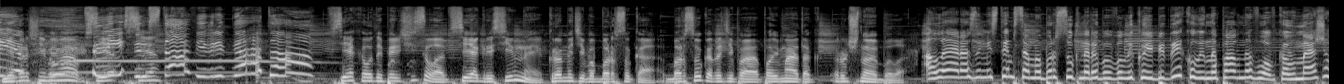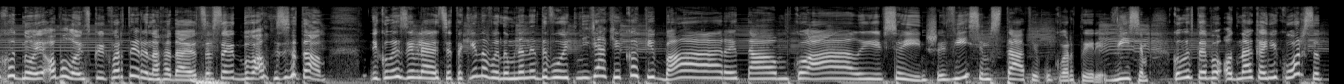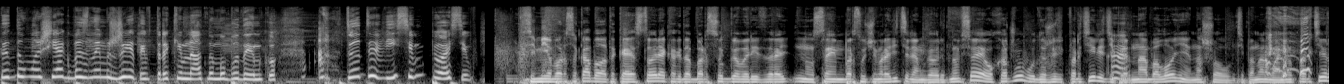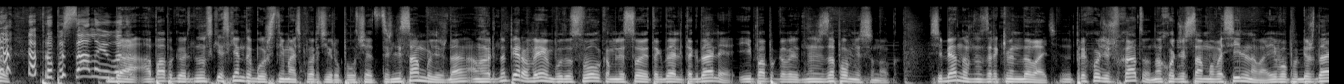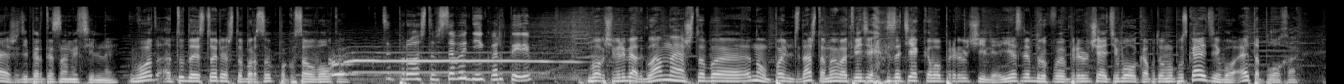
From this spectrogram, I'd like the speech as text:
Я, короче, не понимаю, все, Вісім все, стафів, ребята! всех, кого ты перечислила, все агрессивные, кроме типа барсука. Барсук это типа, понимаю, так ручное было. Але разом із тим саме борсук наробив великої біди, коли напав на вовка в межах одної оболонської квартири. Нагадаю, це все відбувалося там. І коли з'являються такі новини, мене не дивують ніякі копібари, там коали і все інше. Вісім стапів у квартирі. Вісім. Коли в тебе одна канікорса, ти думаєш, як би з ним жити в трикімнатному будинку. А тут вісім пьосів. В семье барсука была такая история, когда барсук говорит ро- ну, своим барсучим родителям, говорит, ну все, я ухожу, буду жить в квартире теперь А. на Оболоне, нашел, типа, нормальную квартиру. Прописала його. Да, а папа говорит, ну с, с кем ты будешь снимать квартиру, получается? Ты же не сам будешь, да? Он говорит, ну первое время буду с волком, лесой и так далее, и так далее. И папа говорит, ну запомни, сынок, себя нужно зарекомендовать. Приходишь в хату, находишь самого сильного, его побеждаешь, и теперь ты самый сильный. Вот оттуда история, что барсук покусал волка. Це просто все в одній квартирі. В общем, ребят, главное, чтобы, ну, помните, да, что мы в ответе за тех, кого приручили. Если вдруг вы приручаете волка, а потом выпускаете его, это плохо.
